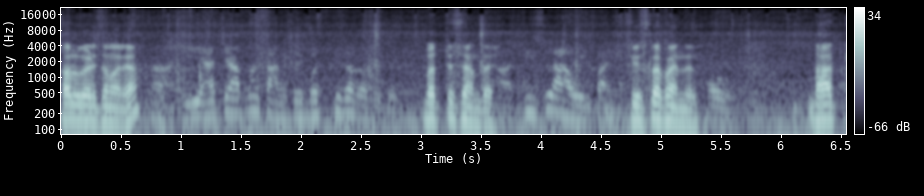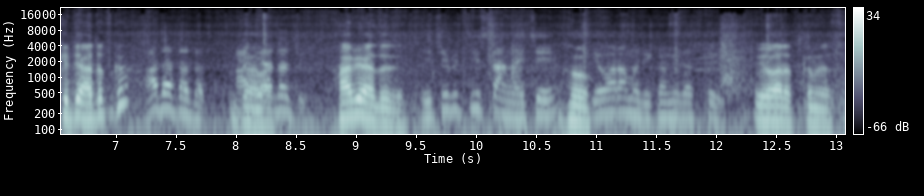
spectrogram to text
चालू गाडीचा माल आहे हा? हा याचे आपण सांगतोय बत्तीस हजार रुपये. बत्तीस सांगताय. हा तीसला हा होईल तीसला फायनल हो. दात किती आदत का? आदत आदत. आधी आदत आहे. हा बी आदत आहे. याचे बी तीस सांगायचे हो. व्यवहारामध्ये कमी जास्त होईल व्यवहारात कमी जास्त.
